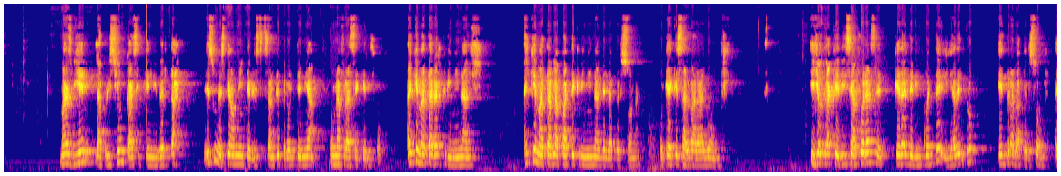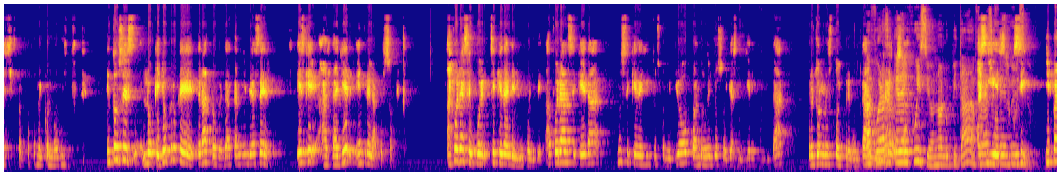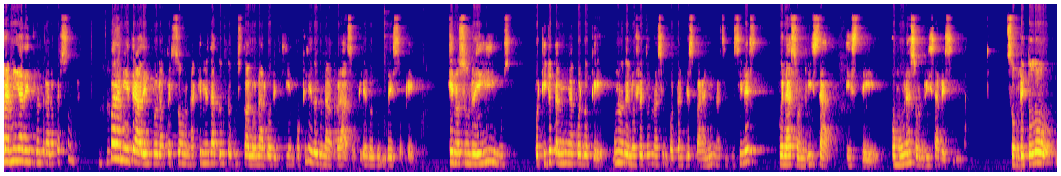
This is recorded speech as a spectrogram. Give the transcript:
Más bien, la prisión casi que en libertad. Es un esquema muy interesante, pero él tenía una frase que dijo, hay que matar al criminal, hay que matar la parte criminal de la persona, porque hay que salvar al hombre. Y otra que dice, afuera se queda el delincuente y adentro entra la persona. Ay, tampoco me conmoví. Entonces, lo que yo creo que trato, ¿verdad?, también de hacer es que al taller entre la persona. Afuera se, se queda el delincuente, afuera se queda, no sé qué delitos cometió, cuando ellos o ellas me quieren invitar, pero yo no estoy preguntando. Afuera se queda el juicio, ¿no, Lupita? así es, sí. Y para mí adentro entra la persona. Para mí entra adentro la persona que me da tanto gusto a lo largo del tiempo, que le doy un abrazo, que le doy un beso, que, que nos sonreímos, porque yo también me acuerdo que uno de los retos más importantes para mí, más difíciles, fue la sonrisa, este, como una sonrisa recibida. Sobre todo,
